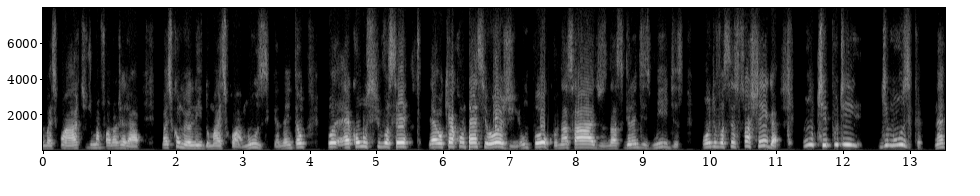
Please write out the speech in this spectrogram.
mas com a arte de uma forma geral. Mas como eu lido mais com a música, né? então é como se você é o que acontece hoje um pouco nas rádios, nas grandes mídias, onde você só chega um tipo de, de música, né?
